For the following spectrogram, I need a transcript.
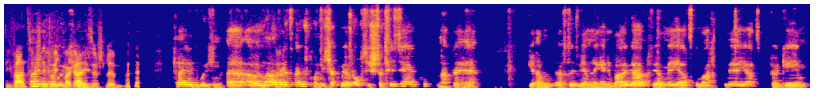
die waren zwischendurch mal gar nicht so schlimm. Kleine Brüchen. Äh, aber Marvin hat jetzt angesprochen. Ich habe mir auch die Statistik angeguckt und habe gedacht, hä? Wir haben, öfter, wir haben länger den Ball gehabt, wir haben mehr Yards gemacht, mehr Yards per Game.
